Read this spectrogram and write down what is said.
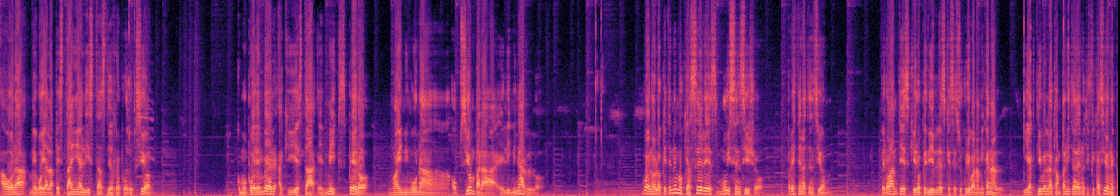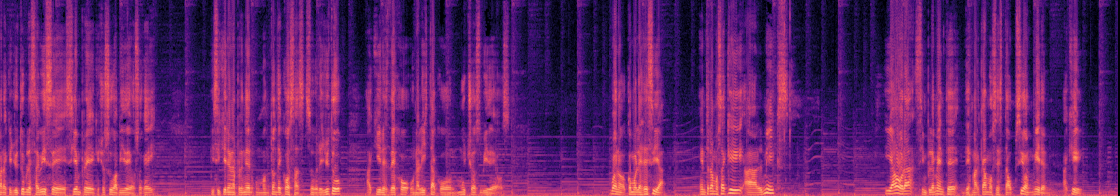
Ahora me voy a la pestaña listas de reproducción. Como pueden ver aquí está el mix, pero no hay ninguna opción para eliminarlo. Bueno, lo que tenemos que hacer es muy sencillo. Presten atención. Pero antes quiero pedirles que se suscriban a mi canal y activen la campanita de notificaciones para que YouTube les avise siempre que yo suba videos, ¿ok? Y si quieren aprender un montón de cosas sobre YouTube, aquí les dejo una lista con muchos videos. Bueno, como les decía, entramos aquí al mix y ahora simplemente desmarcamos esta opción, miren, aquí,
